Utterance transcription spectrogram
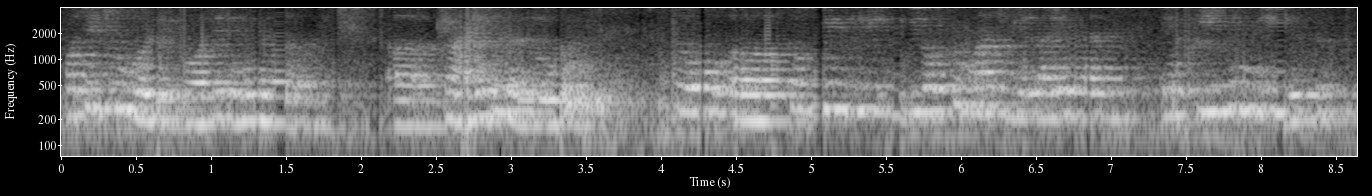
42 were recorded in the uh, triangle alone. So, uh, so we, we also must realize that increasingly this is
